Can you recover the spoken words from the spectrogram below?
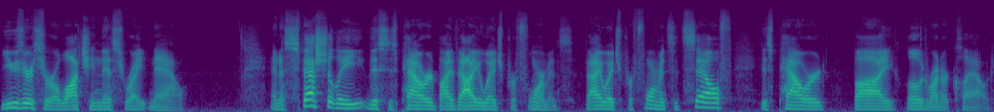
users who are watching this right now. And especially, this is powered by ValueEdge Performance. ValueEdge Performance itself is powered by LoadRunner Cloud.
